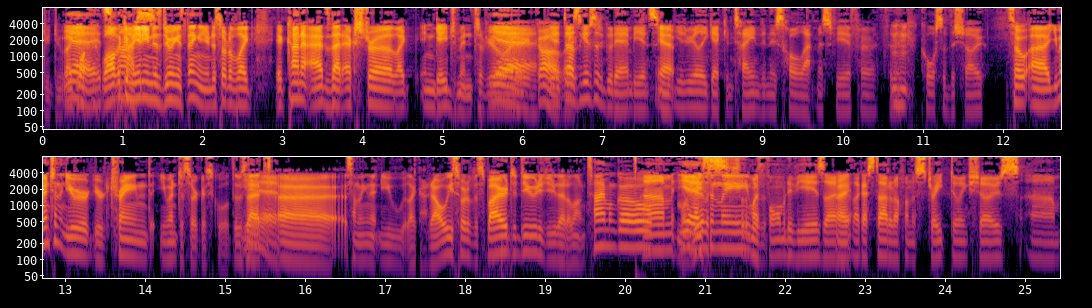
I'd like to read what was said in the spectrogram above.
do do like Yeah, while, while the nice. comedian is doing his thing, and you're just sort of like it kind of adds that extra like engagement of your yeah, like oh, yeah, it like- does. gives it a good ambience. Yeah. You really get contained in this whole atmosphere for, for the course of the show. So uh, you mentioned that you're you're trained. You went to circus school. Was that uh, something that you like had always sort of aspired to do? Did you do that a long time ago? Um, More yeah, recently. sort of my it- formative years. I, Right. Like I started off on the street doing shows um,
